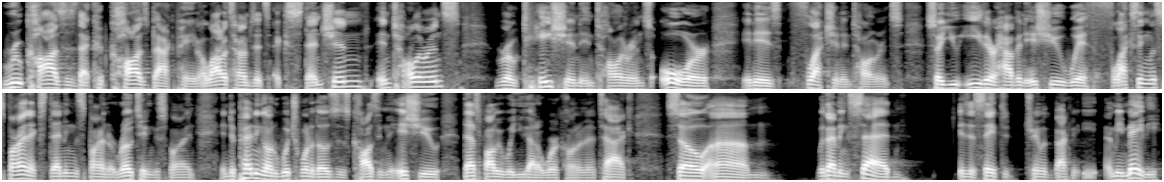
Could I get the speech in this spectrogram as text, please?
root causes that could cause back pain. A lot of times it's extension intolerance, rotation intolerance, or it is flexion intolerance. So you either have an issue with flexing the spine, extending the spine, or rotating the spine. And depending on which one of those is causing the issue, that's probably what you got to work on and attack. So, um, with that being said, is it safe to train with back? I mean, maybe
